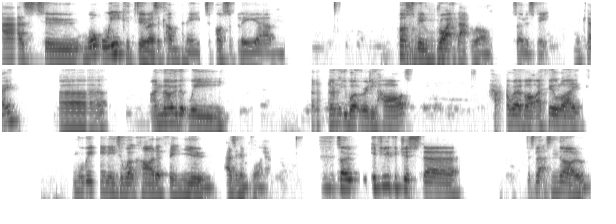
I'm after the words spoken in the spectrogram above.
as to what we could do as a company to possibly um, possibly right that wrong, so to speak. Okay. Uh, I know that we, I know that you work really hard. However, I feel like we need to work harder for you as an employer. So, if you could just uh, just let us know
